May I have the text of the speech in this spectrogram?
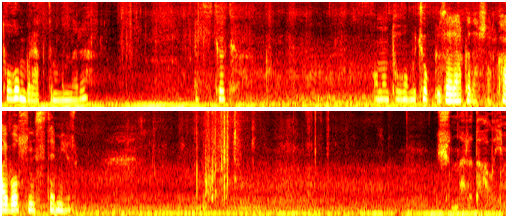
Tohum bıraktım bunları. Eki kök. Onun tohumu çok güzel arkadaşlar. Kaybolsun istemiyorum. Şunları da alayım.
